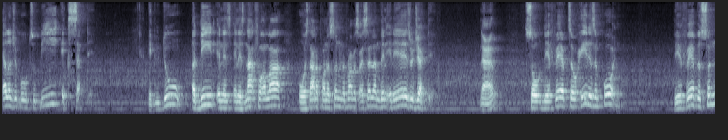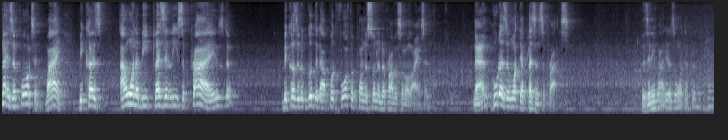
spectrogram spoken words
eligible to be accepted. If you do a deed and is, and is not for Allah or it's not upon the sunnah of the Prophet وسلم, then it is rejected. Now, so the affair of Tawheed is important. The affair of the sunnah is important. Why? Because I want to be pleasantly surprised because of the good that I put forth upon the sunnah of the Prophet. Now, who doesn't want that pleasant surprise? Does anybody doesn't want that pleasant surprise?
